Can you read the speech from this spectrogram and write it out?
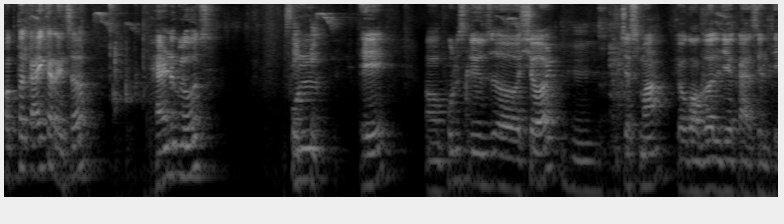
फक्त काय करायचं? हँड ग्लोव्ज फुल हे फुल स्लीव्ज शर्ट चष्मा किंवा गॉगल जे काय असेल ते.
